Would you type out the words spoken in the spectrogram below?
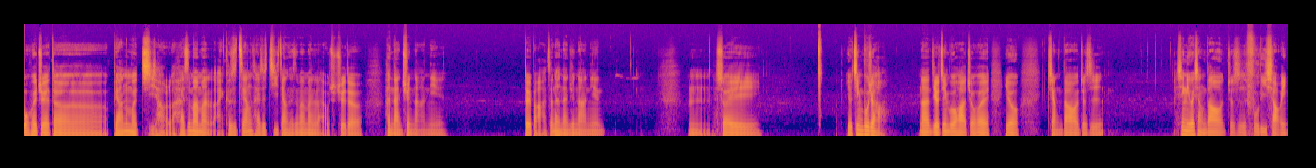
我会觉得不要那么急好了，还是慢慢来。可是怎样才是急，怎样才是慢慢来？我就觉得很难去拿捏，对吧？真的很难去拿捏。嗯，所以有进步就好。那有进步的话，就会有讲到，就是心里会想到，就是复利效应。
